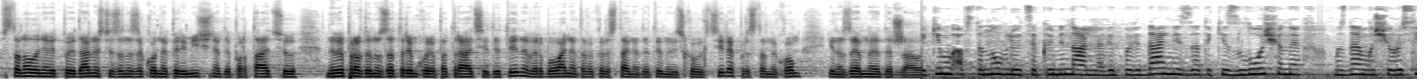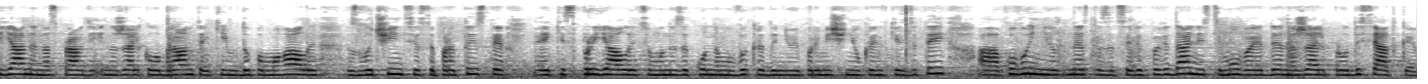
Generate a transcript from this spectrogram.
встановлення відповідальності за незаконне переміщення, депортацію, невиправдану затримку репатріації дитини, вербування та використання дитини у військових цілях представником іноземної держави. яким встановлюється кримінальна відповідальність за такі злочини. Ми знаємо, що росіяни насправді і на жаль, колаборанти, які їм допомагали, злочинці, сепаратисти, які сприяли цьому незаконному викраденню і переміщенню українських дітей, повинні нести за це відповідальність. І мова йде на жаль про десятки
